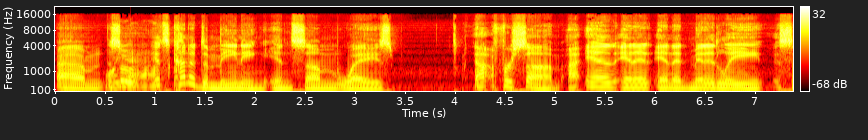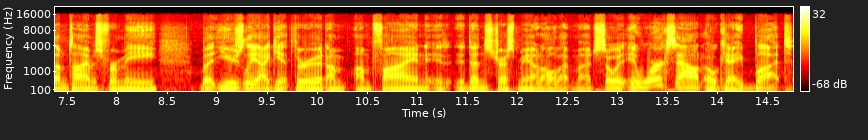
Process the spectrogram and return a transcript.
um, well, so yeah. it's kind of demeaning in some ways. Uh, for some, uh, and and and admittedly, sometimes for me, but usually I get through it. I'm I'm fine. It, it doesn't stress me out all that much. So it, it works out okay. But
